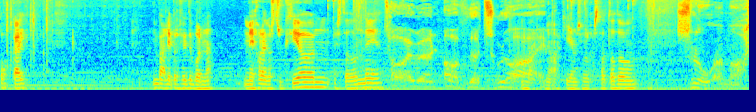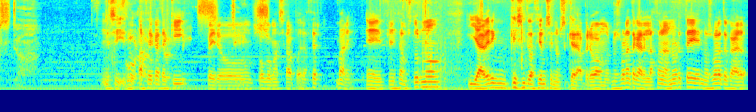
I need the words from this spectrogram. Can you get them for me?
Ok. Vale, perfecto, pues nada. Mejora de construcción. ¿Esto dónde? Vale, no, aquí ya nos hemos gastado todo. Sí, acércate aquí, pero poco más se va a poder hacer. Vale, eh, finalizamos turno y a ver en qué situación se nos queda. Pero vamos, nos van a atacar en la zona norte, nos van a tocar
